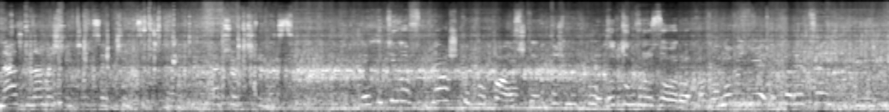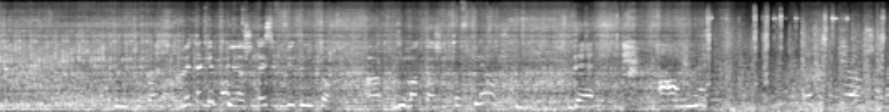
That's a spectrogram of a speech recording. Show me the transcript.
Нас нам ще вчиться вчиться. Так що вчимося. Я хотіла в пляшку попасти. Тож ми по оту прозору, а воно мені перед цей. Ми так і поняли, що десь в бік не то. А Діма каже, то в пляшку. Де? А воно. Я вам ще.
